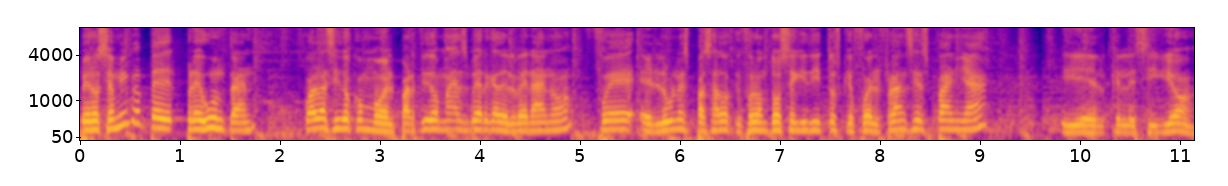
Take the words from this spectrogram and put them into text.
Pero si a mí me preguntan cuál ha sido como el partido más verga del verano, fue el lunes pasado que fueron dos seguiditos, que fue el Francia-España y el que le siguió.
